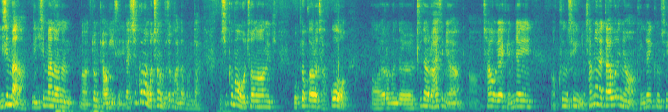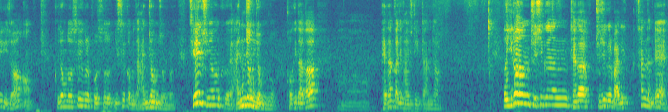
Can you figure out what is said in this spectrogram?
20만 원. 근데 20만 원은 어, 좀 벽이 있으니까 19만 5천 원 무조건 간다고 봅니다. 19만 5천 원을 목표가로 잡고 어, 여러분들 투자를 하시면 어, 차후에 굉장히 어, 큰 수익률 3년에 따버리면 굉장히 큰 수익이죠. 어, 그 정도 수익을 볼 수 있을 겁니다. 안정적으로. 제일 중요한 건 그거예요. 안정적으로. 거기다가 어, 배당까지 가질 수 있다는 점 어, 이런 주식은 제가 주식을 많이 찾는데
